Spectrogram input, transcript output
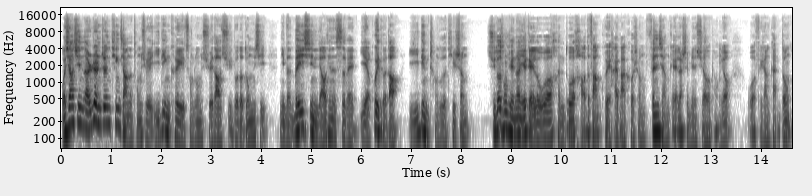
我相信呢，认真听讲的同学一定可以从中学到许多的东西，你们微信聊天的思维也会得到。一定程度的提升，许多同学呢也给了我很多好的反馈，还把课程分享给了身边需要的朋友，我非常感动。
